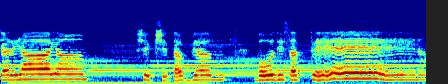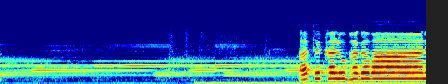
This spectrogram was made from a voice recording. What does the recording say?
चर्यायाम् शिक्षितव्यम् बोधिसत्त्वेन अथ खलु भगवान्।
